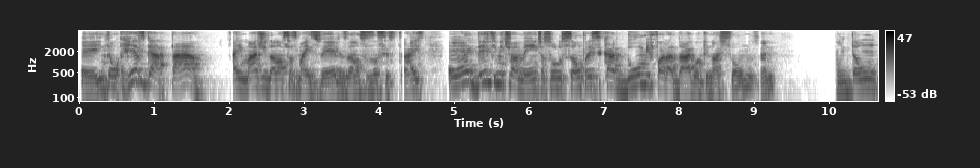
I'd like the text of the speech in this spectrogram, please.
é, então resgatar a imagem das nossas mais velhas, das nossas ancestrais, é definitivamente a solução para esse cardume fora d'água que nós somos. Né? Então,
